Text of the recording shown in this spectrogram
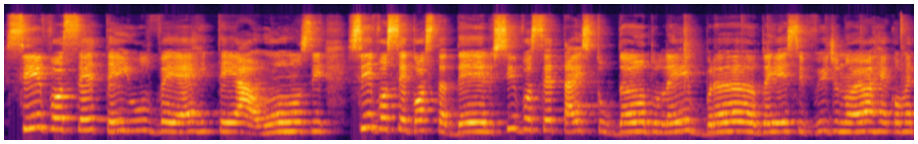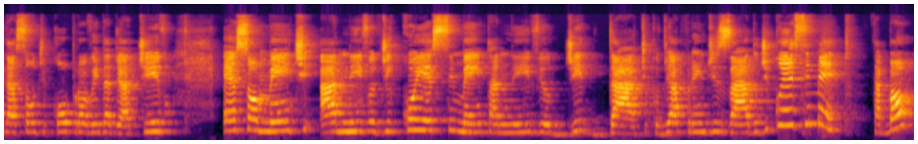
se você tem o VRTA11, se você gosta dele, se você está estudando, lembrando, esse vídeo não é uma recomendação de compra ou venda de ativo é somente a nível de conhecimento, a nível didático, de aprendizado, de conhecimento, tá bom?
